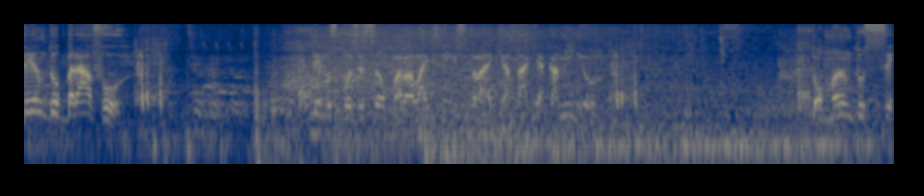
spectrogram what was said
Perdendo Bravo. Temos posição para Lightning Strike. Ataque a caminho. Tomando C.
